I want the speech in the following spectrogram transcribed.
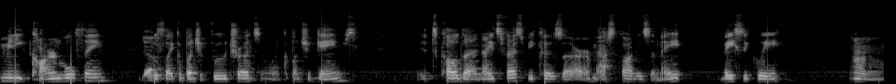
mini carnival thing Yeah. with like a bunch of food trucks and like a bunch of games. It's called uh, Knights Fest because our mascot is a knight. Basically, I don't know,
